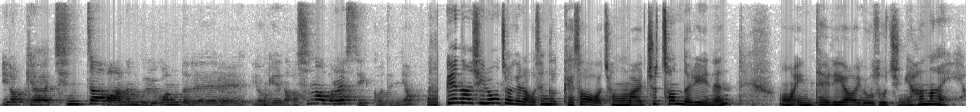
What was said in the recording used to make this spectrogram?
이렇게 진짜 많은 물건들을 여기에다가 수납을 할 수 있거든요. 꽤나 실용적이라고 생각해서 정말 추천드리는 어, 인테리어 요소 중에 하나예요.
